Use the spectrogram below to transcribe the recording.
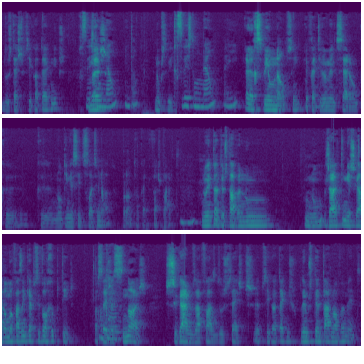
dos testes psicotécnicos. Recebeste Mas- um não, então? Não percebi. Recebeste um não aí? Uh, recebi um não, sim. Efetivamente disseram que, que não tinha sido selecionado. Pronto, ok, faz parte. No entanto, eu estava num, num- Já tinha chegado a uma fase em que é possível repetir. Ou seja, Ok. se nós chegarmos à fase dos testes uh, psicotécnicos, podemos tentar novamente.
